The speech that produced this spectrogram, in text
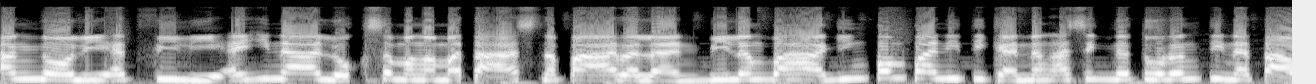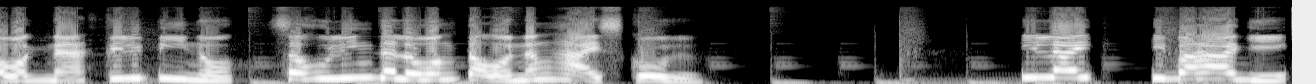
ang Noli at Fili ay inaalok sa mga mataas na paaralan bilang bahaging pampanitikan ng asignaturang tinatawag na Filipino sa huling dalawang taon ng high school. I-like, ibahagi,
